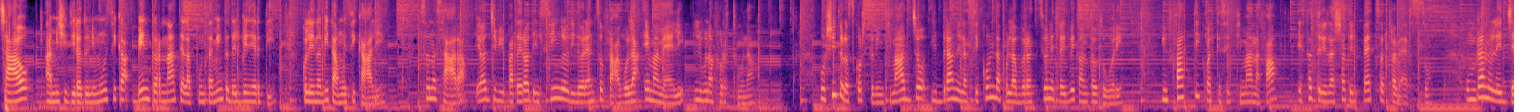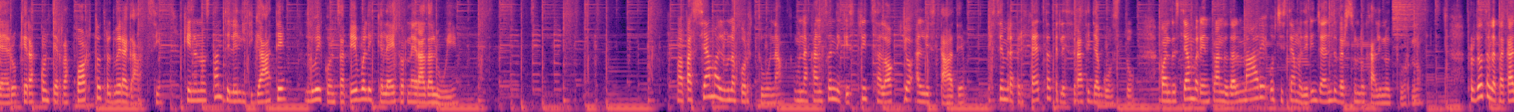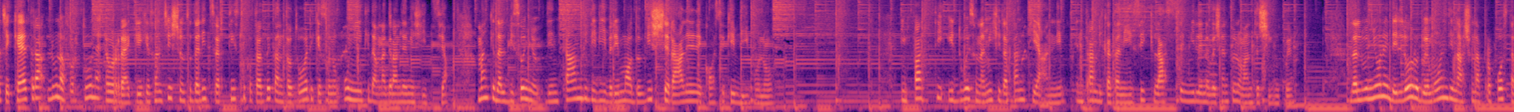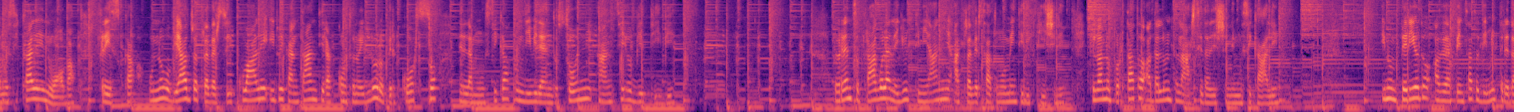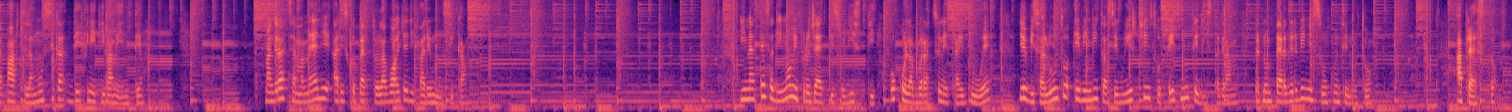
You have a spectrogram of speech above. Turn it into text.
Ciao amici di Raduni Musica, bentornati all'appuntamento del venerdì con le novità musicali. Sono Sara e oggi vi parlerò del singolo di Lorenzo Fragola e Mameli, Luna Fortuna. Uscito lo scorso 20 maggio, il brano è la seconda collaborazione tra i due cantautori. Infatti, qualche settimana fa è stato rilasciato il pezzo Attraverso, un brano leggero che racconta il rapporto tra due ragazzi, che nonostante le litigate, lui è consapevole che lei tornerà da lui. Ma passiamo a Luna Fortuna, una canzone che strizza l'occhio all'estate e sembra perfetta per le serate di agosto, quando stiamo rientrando dal mare o ci stiamo dirigendo verso un locale notturno. Prodotta da Takagi e Ketra, Luna Fortuna è un reggae che sancisce un sodalizio artistico tra due cantautori che sono uniti da una grande amicizia, ma anche dal bisogno di entrambi di vivere in modo viscerale le cose che vivono. Infatti i due sono amici da tanti anni, entrambi catanesi, classe 1995. Dall'unione dei loro due mondi nasce una proposta musicale nuova, fresca, un nuovo viaggio attraverso il quale i due cantanti raccontano il loro percorso nella musica condividendo sogni, ansie e obiettivi. Lorenzo Fragola negli ultimi anni ha attraversato momenti difficili che lo hanno portato ad allontanarsi dalle scene musicali. In un periodo aveva pensato di mettere da parte la musica definitivamente, ma grazie a Mameli ha riscoperto la voglia di fare musica. In attesa di nuovi progetti solisti o collaborazioni tra i due, io vi saluto e vi invito a seguirci su Facebook ed Instagram per non perdervi nessun contenuto. A presto!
